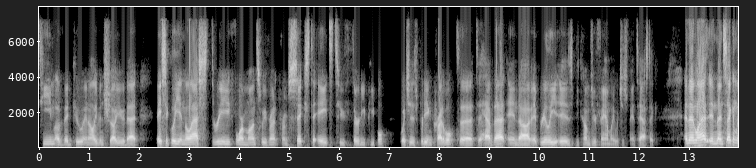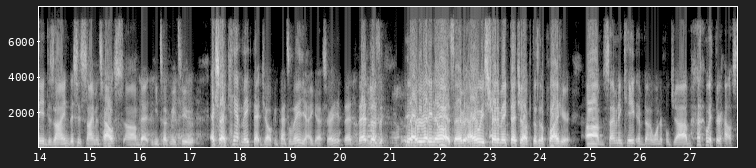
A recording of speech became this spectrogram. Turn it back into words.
team of Vidku, and I'll even show you that basically in the last three, four months, we've went from six to eight to 30 people, which is pretty incredible to, to have that, and uh, it really is becomes your family, which is fantastic. And then, last, and then secondly, design. This is Simon's house um, that he took me to. Actually, I can't make that joke in Pennsylvania, I guess, right? That that doesn't. Yeah, everybody knows. I always try to make that joke. It doesn't apply here. Um, Simon and Kate have done a wonderful job with their house.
